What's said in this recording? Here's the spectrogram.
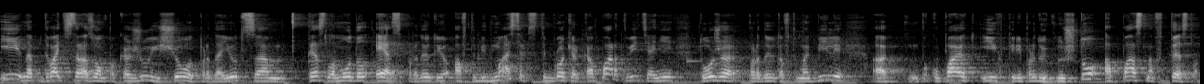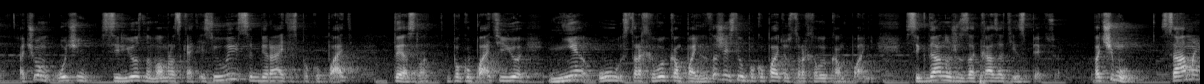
И на, давайте сразу вам покажу, еще продается Tesla Model S, продает ее Автобидмастер, кстати, брокер Copart, видите, они тоже продают автомобили, э, покупают и их перепродают. Ну что опасно в Tesla? Хочу вам очень серьезно вам рассказать. Если вы собираетесь покупать Tesla. Покупать ее не у страховой компании. Даже если вы покупаете у страховой компании, всегда нужно заказывать инспекцию. Почему? Самый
